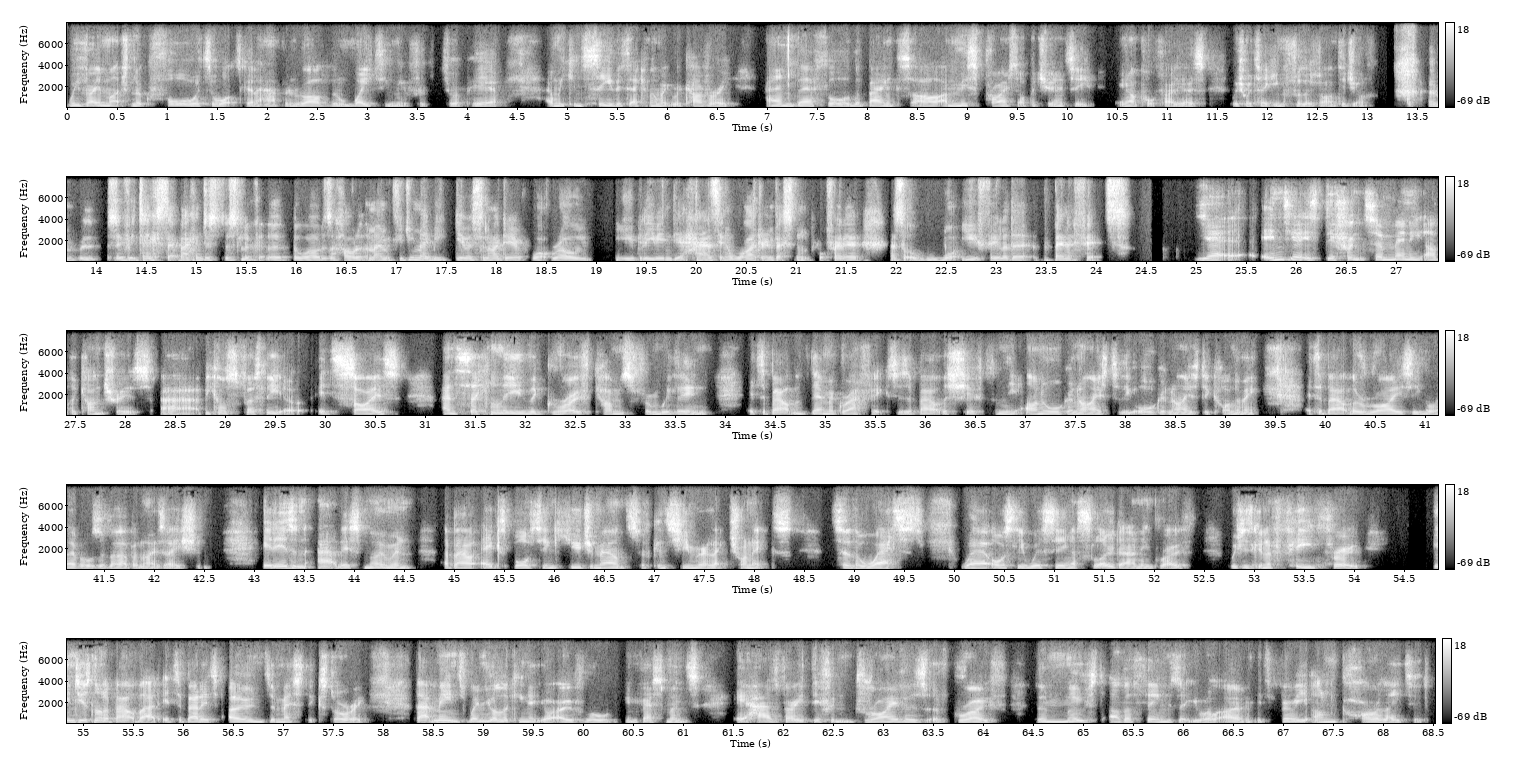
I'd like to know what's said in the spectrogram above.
we very much look forward to what's going to happen rather than waiting for it to appear. And we can see this economic recovery, and therefore the banks are a mispriced opportunity in our portfolios, which we're taking full advantage of. Um, so, if we take a step back and just, just look at the, the world as a whole at the moment, could you maybe give us an idea of what role you believe India has in a wider investment portfolio and sort of what you feel are the benefits? Yeah, India is different to many other countries uh, because, firstly, uh, its size, and secondly, the growth comes from within. It's about the demographics, it's about the shift from the unorganized to the organized economy, it's about the rising levels of urbanization. It isn't at this moment about exporting huge amounts of consumer electronics to the West, where obviously we're seeing a slowdown in growth, which is going to feed through. India is not about that. It's about its own domestic story. That means when you're looking at your overall investments, it has very different drivers of growth than most other things that you will own. It's very uncorrelated.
